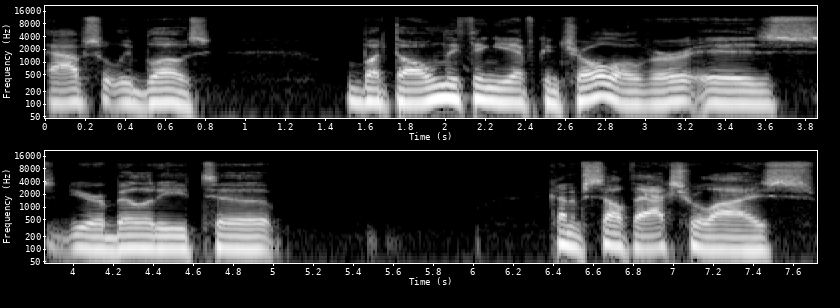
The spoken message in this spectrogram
absolutely blows. But the only thing you have control over is your ability to kind of self actualize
